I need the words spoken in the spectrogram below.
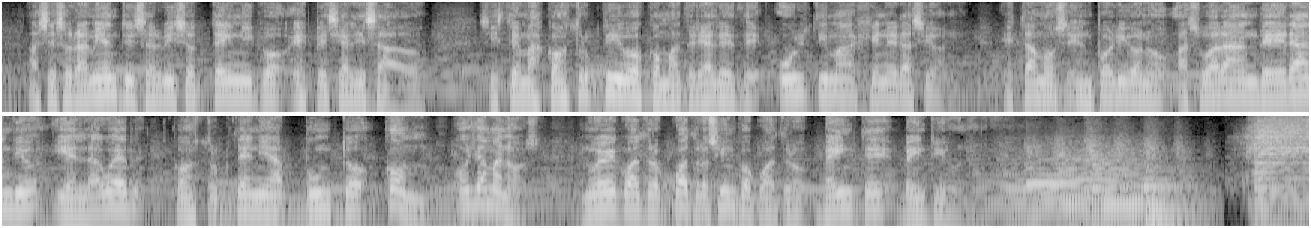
asesoramiento y servicio técnico especializado, sistemas constructivos con materiales de última generación. Estamos en Polígono Azuarán de Erandio y en la web constructenia.com o llámanos 94454 2021.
